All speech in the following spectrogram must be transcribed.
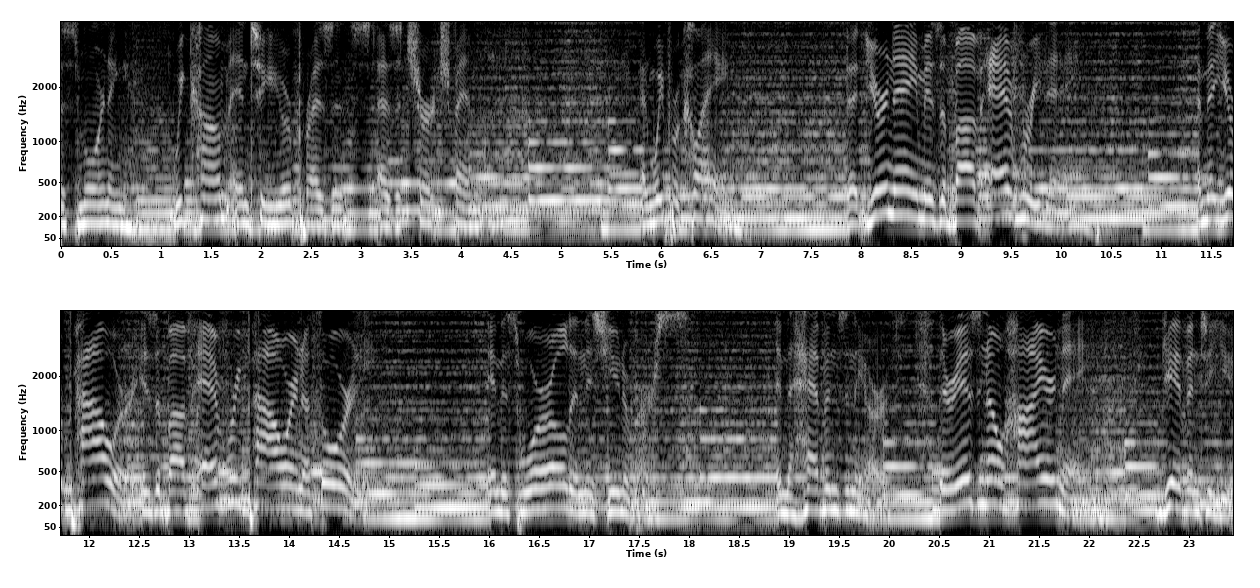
this morning we come into your presence as a church family and we proclaim that your name is above every name and that your power is above every power and authority in this world, in this universe, in the heavens and the earth. There is no higher name given to you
